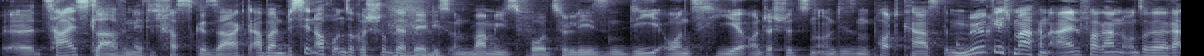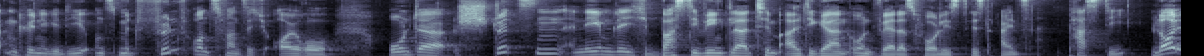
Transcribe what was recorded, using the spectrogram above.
äh, Zahlsklaven hätte ich fast gesagt, aber ein bisschen auch unsere Sugar Daddies und Mummies vorzulesen, die uns hier unterstützen und diesen Podcast möglich machen. Allen voran unsere Rattenkönige, die uns mit 25 Euro unterstützen, nämlich Basti Winkler, Tim Altigan und wer das vorliest, ist eins Pasti. LOL!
